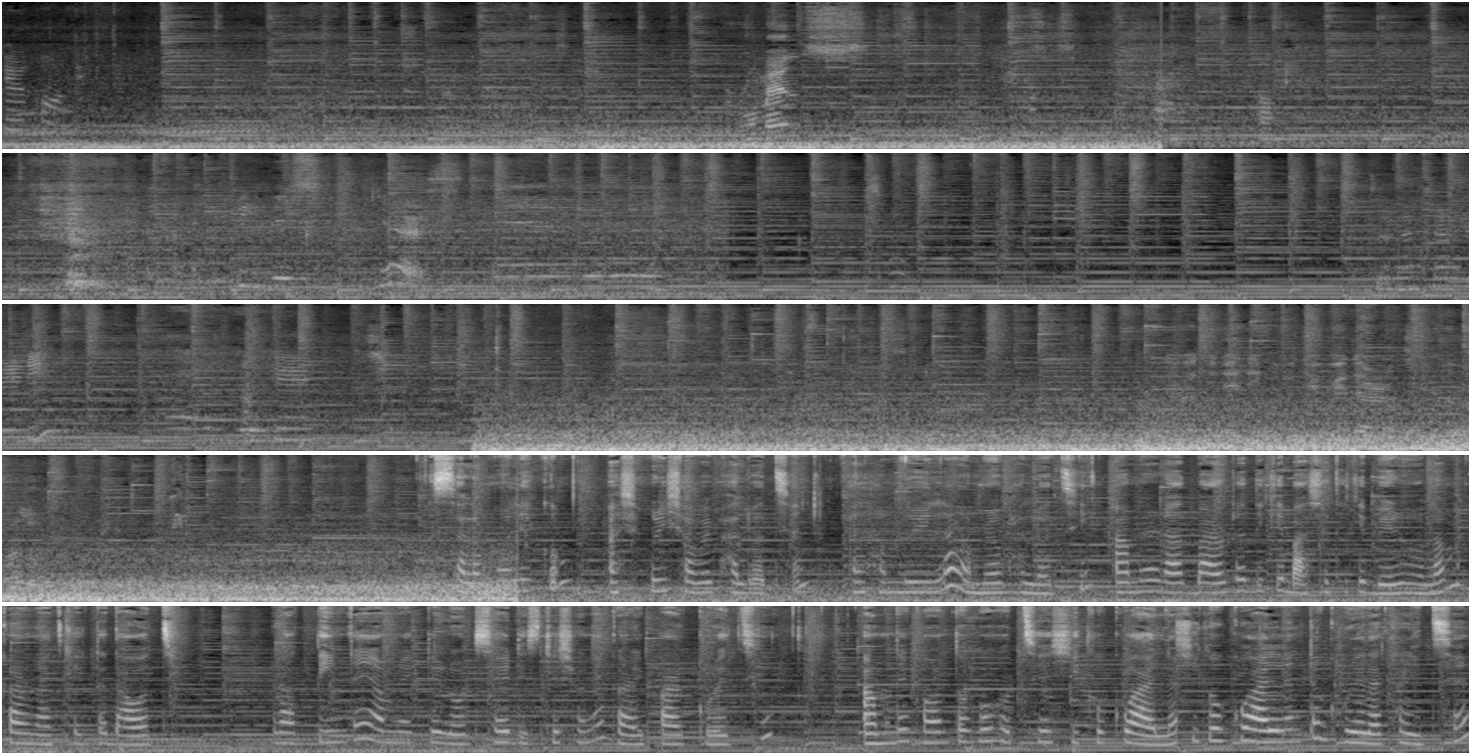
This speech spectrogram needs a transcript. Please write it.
share 过的。সবাই ভালো আছেন? আলহামদুলিল্লাহ, আমরাও ভালো আছি। আমরা রাত বারোটার দিকে বাসা থেকে বের হলাম, কারণ আজকে একটা দাওয়াত ছিল। রাত তিনটায় আমরা একটা রোড সাইড স্টেশনে গাড়ি পার্ক করেছি। আমাদের গন্তব্য হচ্ছে শিকোকু আইল্যান্ড। শিকোকু আইল্যান্ডটা ঘুরে দেখার ইচ্ছে।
